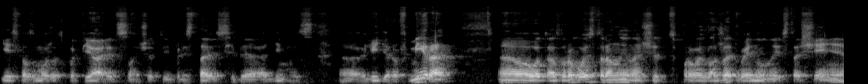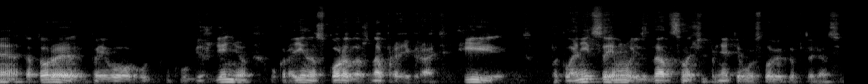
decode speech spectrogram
есть возможность попиариться значит, и представить себя одним из э, лидеров мира – Э, вот, а с другой стороны, значит, продолжать войну на истощение, которое, по его убеждению, Украина скоро должна проиграть. И поклониться ему и сдаться, значит, принять его условия капитуляции.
